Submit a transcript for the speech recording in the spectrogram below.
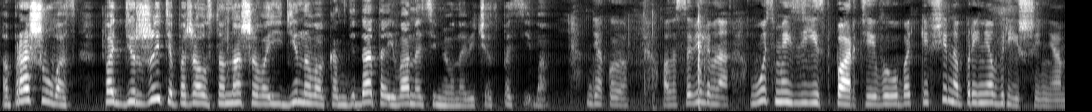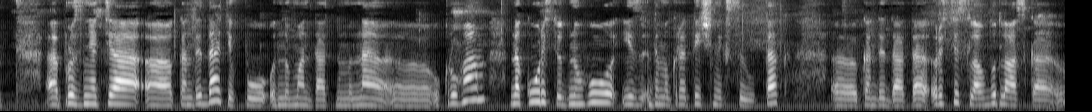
э, прошу вас, поддержите, пожалуйста, нашего единого кандидата Ивана Семеновича. Спасибо. Дякую, Алла Савільівна. Восьмий з'їзд партії ВО Батьківщина прийняв рішення е, про зняття е, кандидатів по одномандатним на е, округам на користь одного із демократичних сил, так, кандидата. Ростислав, будь ласка,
